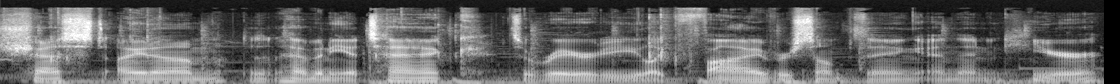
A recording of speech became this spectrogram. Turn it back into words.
chest item, doesn't have any attack, it's a rarity like 5 or something, and then here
